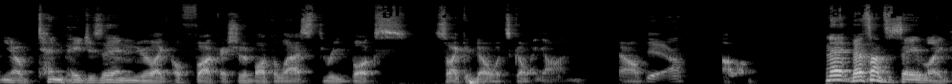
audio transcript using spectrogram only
you know 10 pages in and you're like oh fuck i should have bought the last three books so i could know what's going on you know? Yeah. and that, that's not to say like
